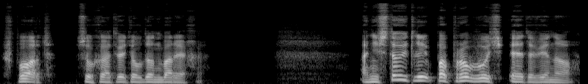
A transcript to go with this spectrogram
«В порт», — сухо ответил Дон Бареха. «А не стоит ли попробовать это вино,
